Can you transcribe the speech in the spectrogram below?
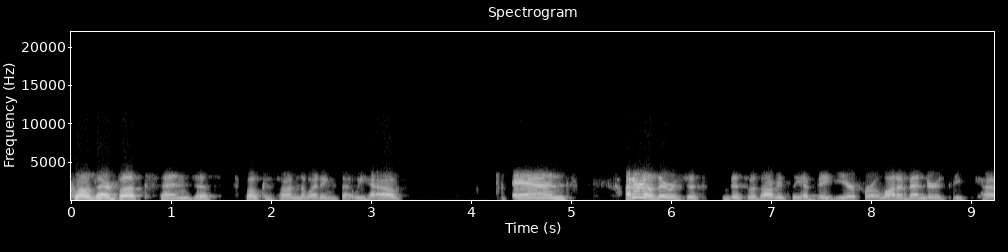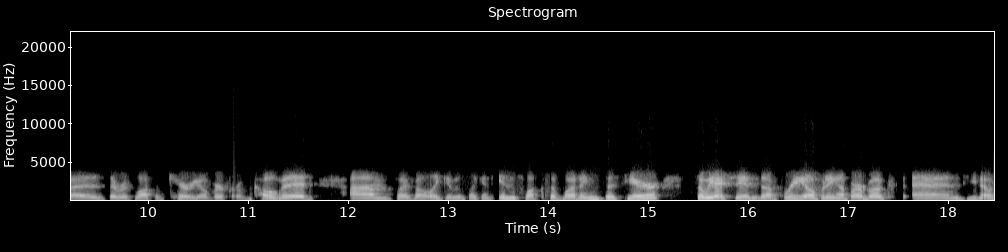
close our books and just focus on the weddings that we have. And I don't know, there was just, this was obviously a big year for a lot of vendors because there was lots of carryover from COVID. Um, so I felt like it was like an influx of weddings this year. So we actually ended up reopening up our books and, you know,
